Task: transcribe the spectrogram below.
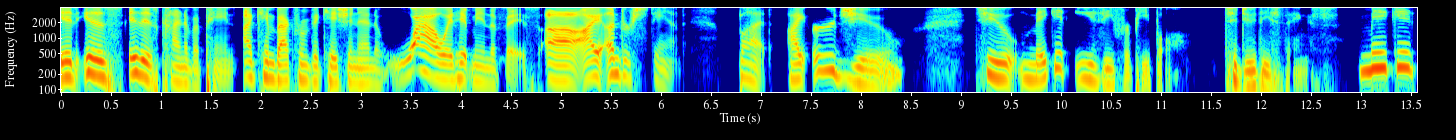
It is it is kind of a pain. I came back from vacation and wow, it hit me in the face. Uh, I understand, but I urge you to make it easy for people to do these things. Make it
